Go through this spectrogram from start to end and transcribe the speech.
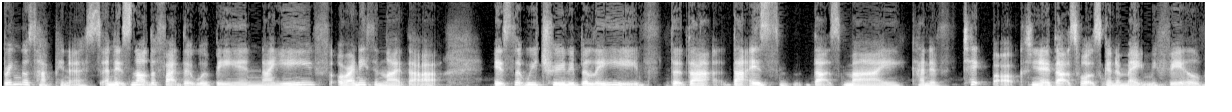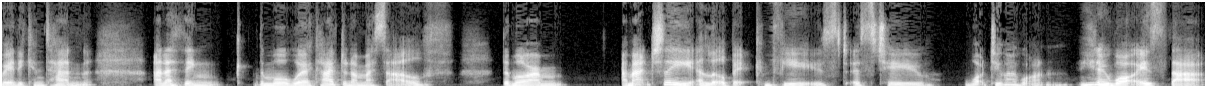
bring us happiness. And it's not the fact that we're being naive or anything like that. It's that we truly believe that that that is that's my kind of tick box. You know, that's what's going to make me feel really content. And I think the more work I've done on myself, the more I'm I'm actually a little bit confused as to what do I want? You know, what is that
